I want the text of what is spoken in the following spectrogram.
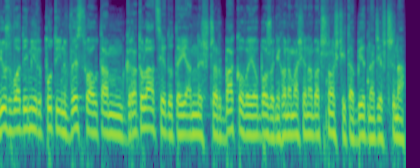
już Władimir Putin wysłał tam gratulacje do tej Anny Szczerbakowej. O Boże, niech ona ma się na baczności, ta biedna dziewczyna.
